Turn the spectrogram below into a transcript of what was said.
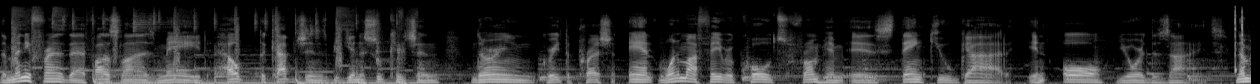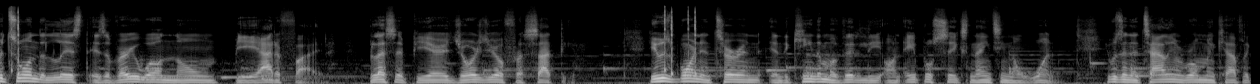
The many friends that Father Solanus has made helped the Capuchins begin a soup kitchen during Great Depression. And one of my favorite quotes from him is, thank you God in all your designs. Number two on the list is a very well-known beatified, Blessed Pier Giorgio Frassati. He was born in Turin in the Kingdom of Italy on April 6, 1901. He was an Italian Roman Catholic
